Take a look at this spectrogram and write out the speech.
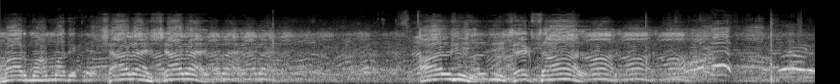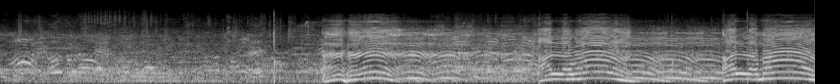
मार मोहम्मद शाहबाज शाहबाज आल जी, शेख साल। अल्लमान अल्लमान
